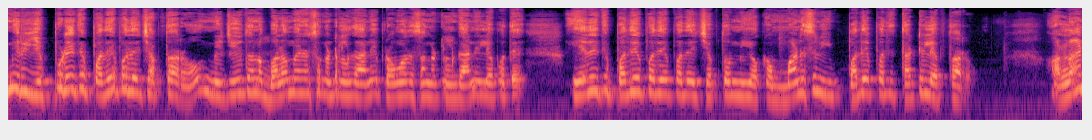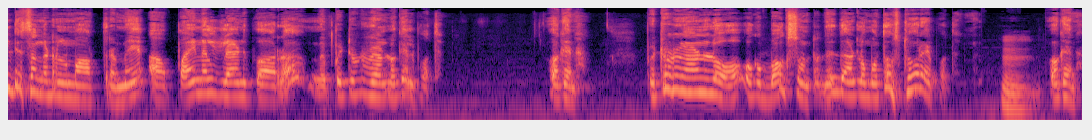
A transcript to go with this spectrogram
మీరు ఎప్పుడైతే పదే పదే చెప్తారో మీ జీవితంలో బలమైన సంఘటనలు కానీ ప్రమాద సంఘటనలు కానీ లేకపోతే ఏదైతే పదే పదే పదే చెప్తో మీ యొక్క మనసుని పదే పదే తట్టి లేపుతారో అలాంటి సంఘటనలు మాత్రమే ఆ పైనల్ గ్లాండ్ ద్వారా మీ పెట్టుడు గ్లాండ్లోకి వెళ్ళిపోతాయి. ఓకేనా? పెట్టుడు గ్లాండ్లో ఒక బాక్స్ ఉంటుంది దాంట్లో మొత్తం స్టోర్ అయిపోతాయి. హ్మ్. ఓకేనా?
